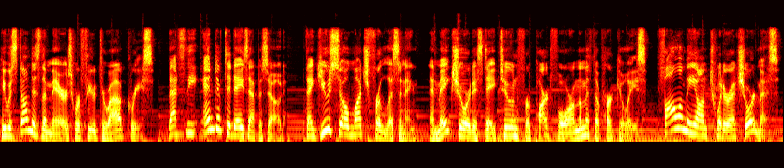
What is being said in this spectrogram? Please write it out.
He was stunned as the mares were feared throughout Greece. That's the end of today's episode. Thank you so much for listening, and make sure to stay tuned for part 4 on the myth of Hercules. Follow me on Twitter at ShortMyths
